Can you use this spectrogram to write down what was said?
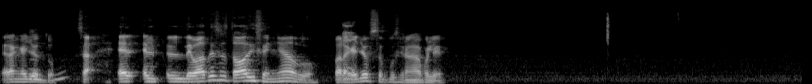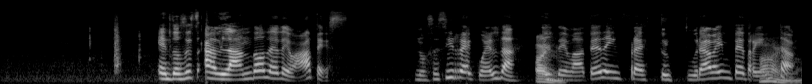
Eran ellos dos. O sea, el, debate se estaba diseñado para que ellos se pusieran a pelear. Entonces, hablando de debates, no sé si recuerdas el debate de infraestructura 2030,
